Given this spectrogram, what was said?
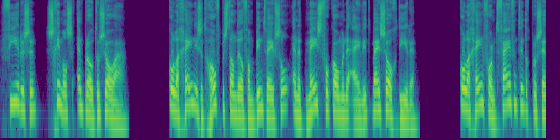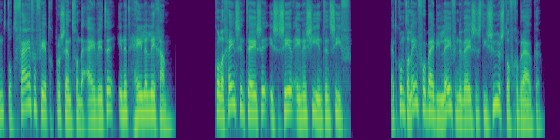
virussen, schimmels en protozoa. Collageen is het hoofdbestanddeel van bindweefsel en het meest voorkomende eiwit bij zoogdieren. Collageen vormt 25% tot 45% van de eiwitten in het hele lichaam. Collageensynthese is zeer energieintensief. Het komt alleen voor bij die levende wezens die zuurstof gebruiken.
